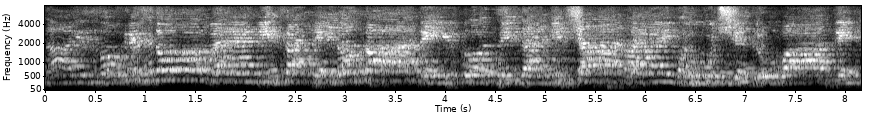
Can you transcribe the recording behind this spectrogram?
На Різдво Христове від хати до хати, хлопці та дівчата йдуть щедрувати.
